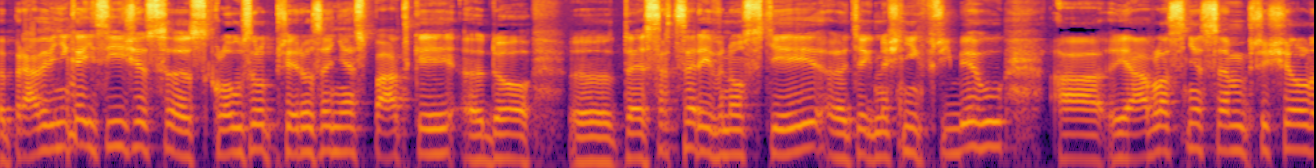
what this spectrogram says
eh, právě vynikající, že se sklouzl přirozeně zpátky eh, do eh, té srdcerivnosti eh, těch dnešních příběhů a já vlastně jsem přišel,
